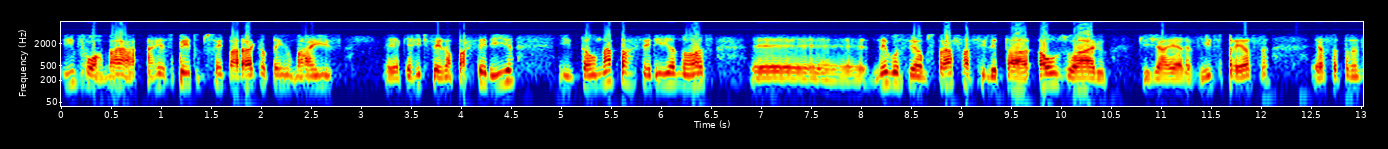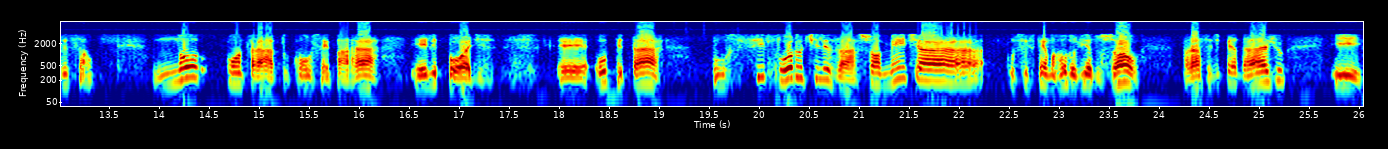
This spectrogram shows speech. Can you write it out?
informar a respeito do Sem Parar que eu tenho mais, é, que a gente fez uma parceria. Então, na parceria, nós é, negociamos para facilitar ao usuário que já era via expressa essa transição. No contrato com o Sem Parar, ele pode é, optar por, se for utilizar somente a, o sistema Rodovia do Sol, praça de pedágio e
